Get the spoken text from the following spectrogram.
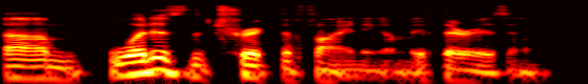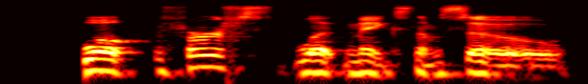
um, what is the trick to finding them, if there is any? Well, first, what makes them so,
